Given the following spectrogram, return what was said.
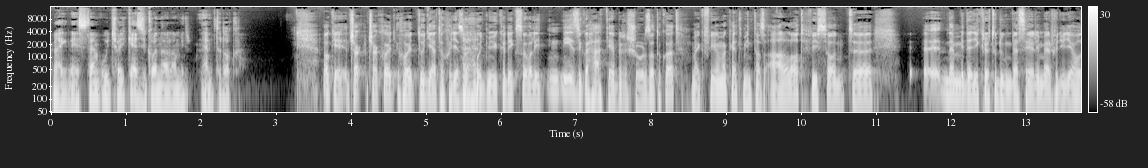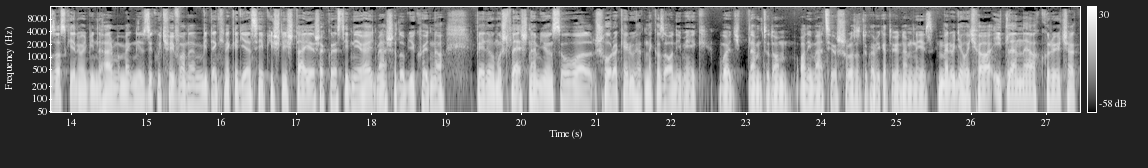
megnéztem, úgyhogy kezdjük onnan, amit nem tudok. Oké, okay, csak, csak hogy, hogy tudjátok, hogy ez uh hogy működik, szóval itt nézzük a háttérben a sorozatokat, meg filmeket, mint az állat, viszont nem mindegyikről tudunk beszélni, mert hogy ugye ahhoz az kéne, hogy mind a hárman megnézzük, úgyhogy van mindenkinek egy ilyen szép kis listája, és akkor ezt így néha egymásra dobjuk, hogy na, például most Flash nem jön, szóval sorra kerülhetnek az animék, vagy nem tudom, animációs sorozatok, amiket ő nem néz. Mert ugye, hogyha itt lenne, akkor ő csak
